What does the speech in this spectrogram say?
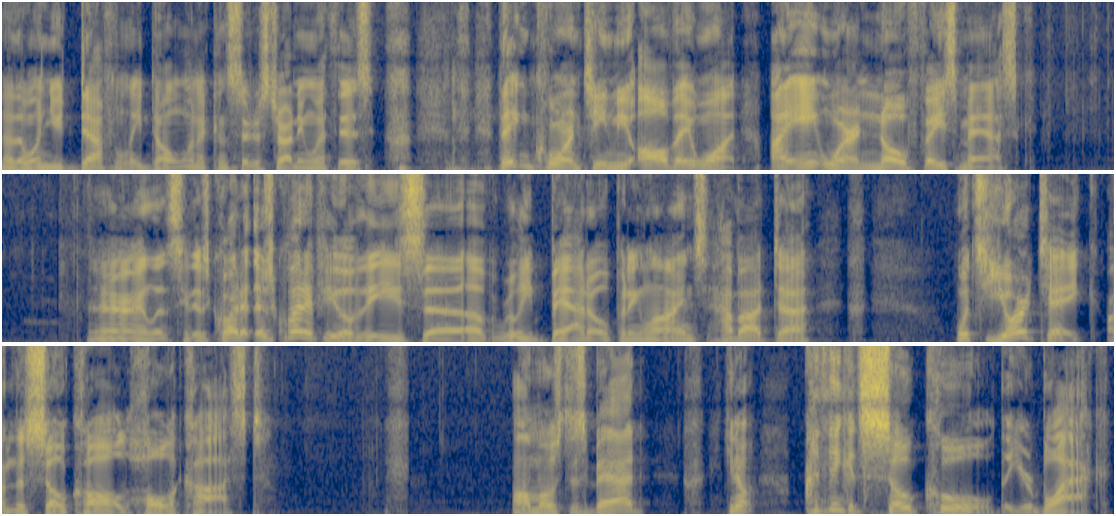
Another one you definitely don't want to consider starting with is they can quarantine me all they want. I ain't wearing no face mask. All right, let's see. There's quite a, there's quite a few of these uh, really bad opening lines. How about uh, what's your take on the so-called Holocaust? Almost as bad. You know, I think it's so cool that you're black.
